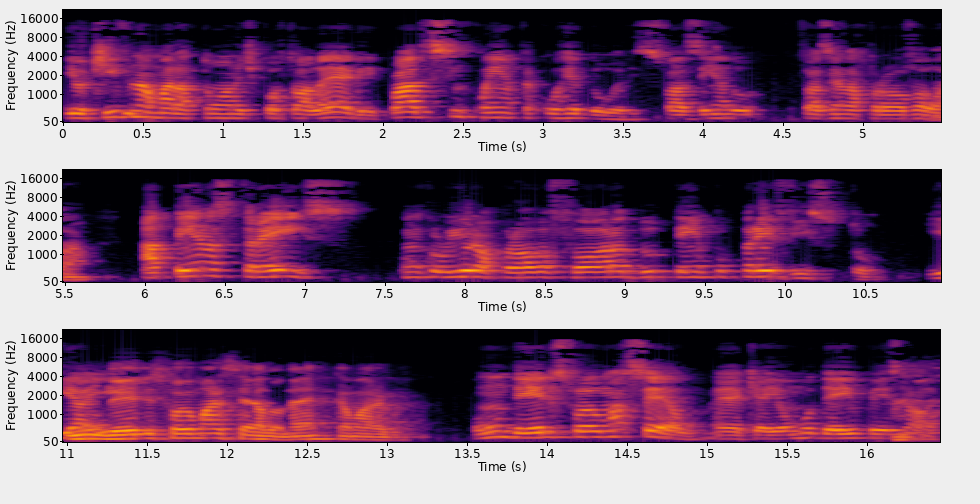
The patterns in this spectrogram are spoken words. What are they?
Eu tive na maratona de Porto Alegre quase 50 corredores fazendo, fazendo a prova lá. Apenas três concluíram a prova fora do tempo previsto. E um aí... deles foi o Marcelo, né, Camargo? Um deles foi o Marcelo, é, que aí eu mudei o pace na hora.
